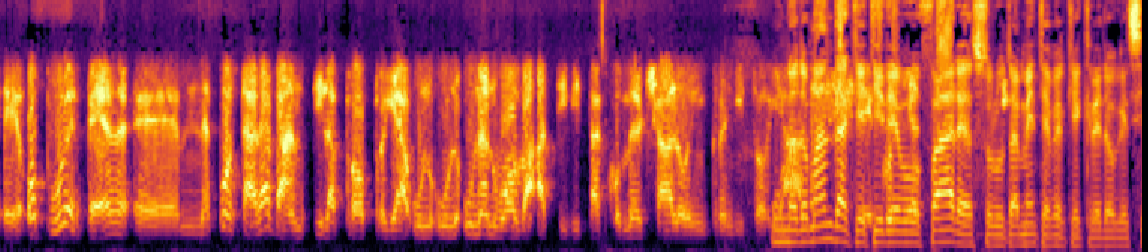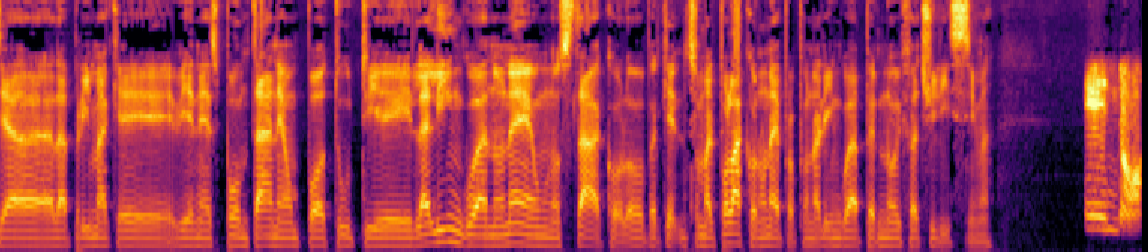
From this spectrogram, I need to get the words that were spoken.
eh, oppure per ehm, portare avanti la propria, un, un, una nuova attività commerciale o imprenditoriale. Una domanda che ti devo fare assolutamente perché credo che sia la prima che viene spontanea un po' a tutti. La lingua non è un ostacolo, perché insomma il polacco non è proprio una lingua per noi facilissima. Eh no,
